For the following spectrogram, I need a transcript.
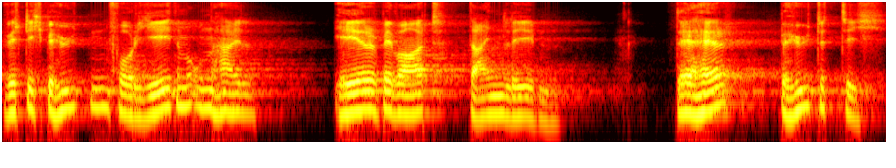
wird dich behüten vor jedem Unheil, er bewahrt dein Leben. Der Herr behütet dich,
